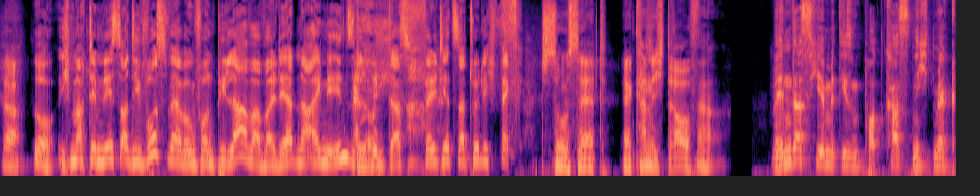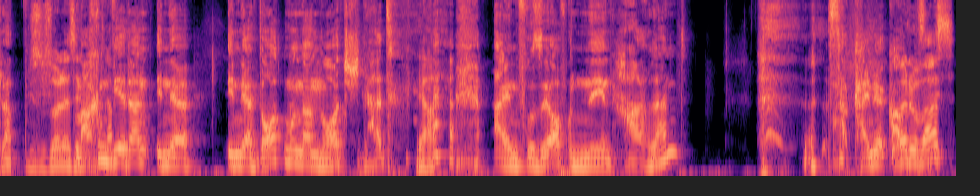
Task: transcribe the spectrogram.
Ja. So, ich mache demnächst auch die Wurstwerbung von Pilava, weil der hat eine eigene Insel und das fällt jetzt natürlich weg. So sad. Er kann nicht drauf. Ja. wenn das hier mit diesem Podcast nicht mehr klappt, Wieso soll das machen wir dann in der in der Dortmunder Nordstadt Ja. einen Friseur auf und nee, in Haarland? Das ist doch keine Aber du warst,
